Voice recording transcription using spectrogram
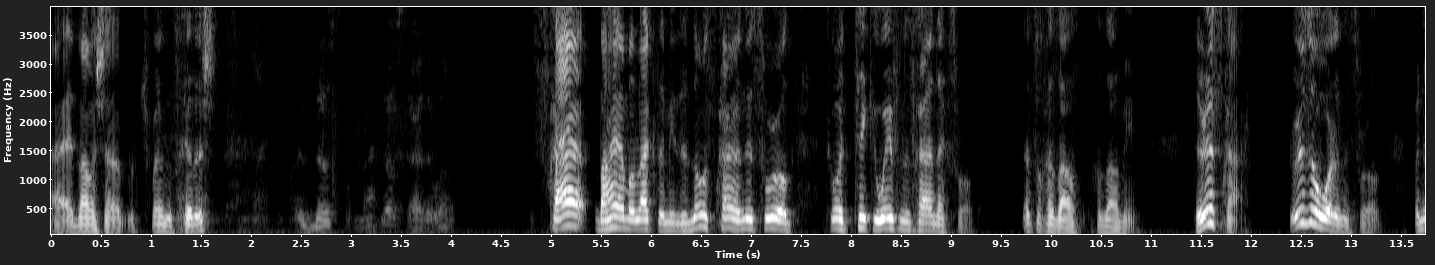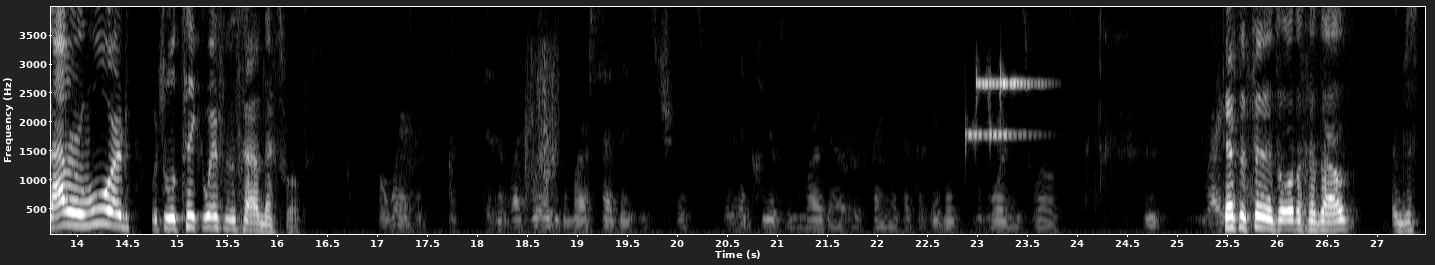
Uh, mamash a tremendous chiddush. There's no, no star that will. Schar b'hayam malekta means there's no schar in this world. It's going to take away from the schar in the next world. That's what Chazal Chazal mean. There is schar. There is a reward in this world, but not a reward which will take away from the schar of the next world. But where it isn't like where the Gemara says it is tr- is- isn't it clear for the Gemara that it was saying it that there isn't reward in this world? Right? You have to fit into all the Chazals and just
